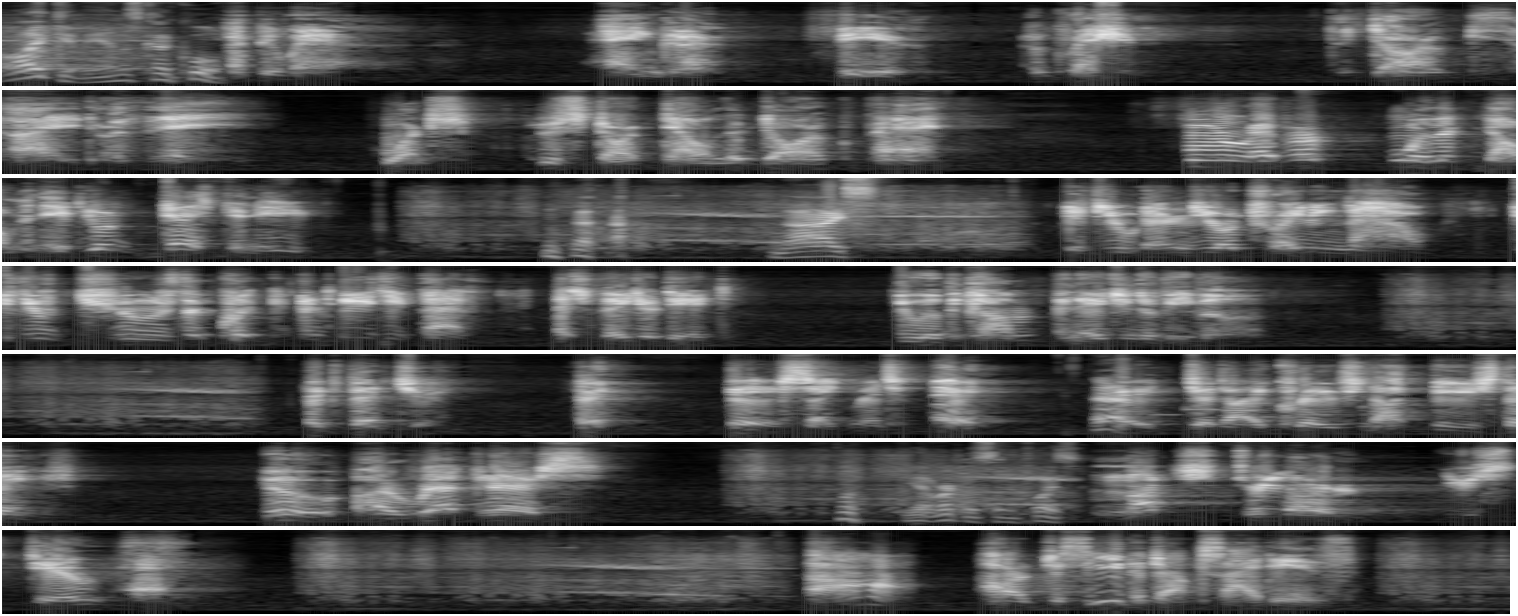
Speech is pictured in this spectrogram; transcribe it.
I like it, man. It's kind of cool. But beware. Anger, fear, aggression. The dark side are they. You start down the dark path, forever will it dominate your destiny. Nice. If you end your training now, if you choose the quick and easy path, as Vader did, you will become an agent of evil. Adventure. Excitement. A Jedi craves not these things. You are reckless. got reckless in it twice. Much to learn. You still have. Ah, hard to see the dark side is.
